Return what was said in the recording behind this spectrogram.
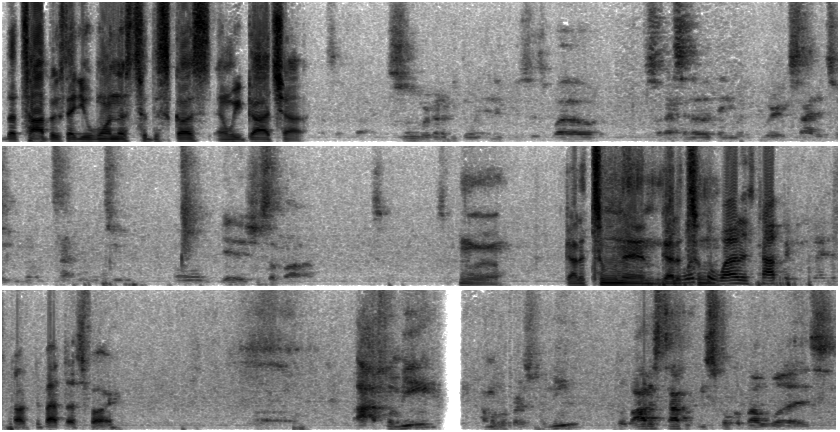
the topics that you want us to discuss, and we gotcha. That's a. Soon we're gonna be doing interviews as well. So that's another thing that we're excited to, you know, tackle into. Um, yeah, it's just a vibe. Yeah. Gotta tune in. Gotta tune. What's the wildest topic you guys have talked about thus far? Uh, for me, I'm gonna go first. For me, the wildest topic we spoke about was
